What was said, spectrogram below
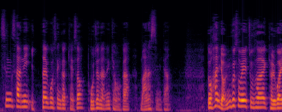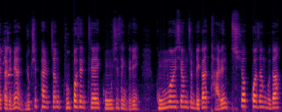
승산이 있다고 생각해서 도전하는 경우가 많았습니다. 또한 연구소의 조사 결과에 따르면 68.9%의 공시생들이 공무원 시험 준비가 다른 취업 과정보다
